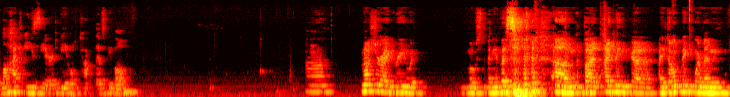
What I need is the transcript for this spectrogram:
lot easier to be able to talk to those people. Um, I'm not sure I agree with most of any of this, um, but I think uh, I don't think women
